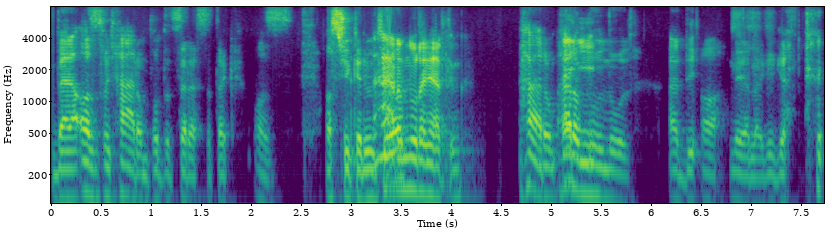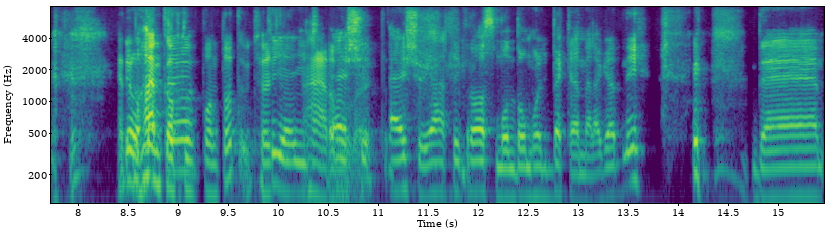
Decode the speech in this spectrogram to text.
vele az, hogy három pontot szereztetek, az, az sikerült. 3 0 nyertünk. 3 0 0 Eddi a mérleg, igen. Hát Jó, nem hát, kaptunk pontot, úgyhogy figyelj, három első, előtt. első játékra azt mondom, hogy be kell melegedni, de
